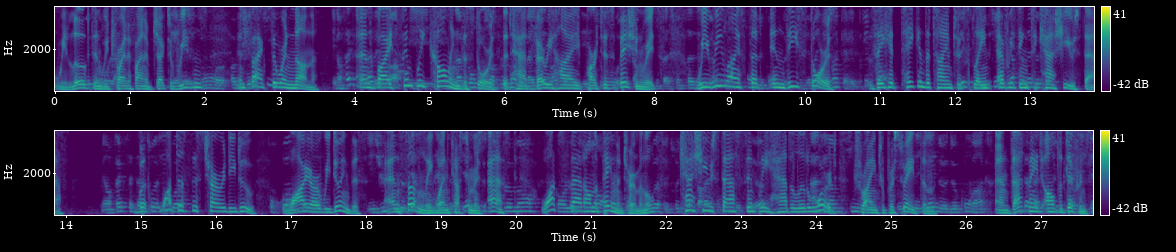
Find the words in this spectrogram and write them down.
We looked and we tried to find objective reasons. In fact, there were none. And by simply calling the stores that had very high participation rates, we realized that in these stores, they had taken the time to explain everything to cashier staff. But what does this charity do? Why are we doing this? And suddenly, when customers asked, What's that on the payment terminal? cashier staff simply had a little word, trying to persuade them. And that made all the difference.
